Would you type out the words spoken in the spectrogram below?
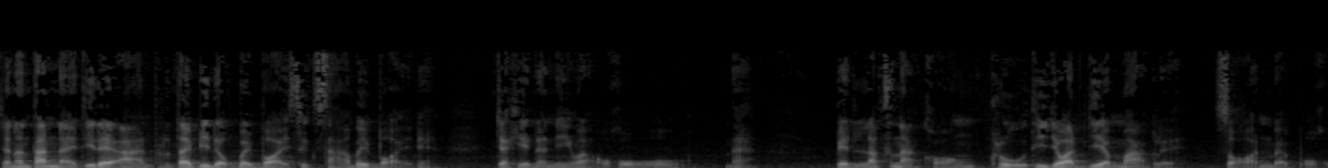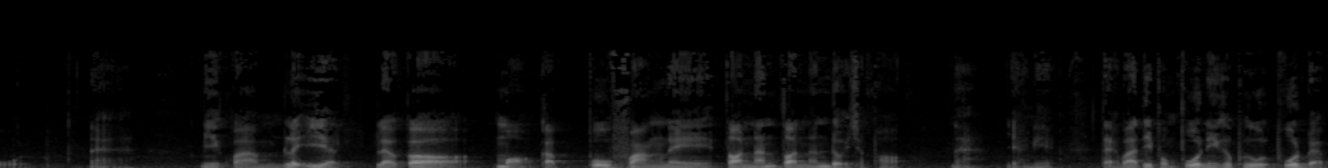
ฉะนั้นท่านไหนที่ได้อ่านพระไตรปิฎกบ่อยๆ ศึกษาบ่อยๆเนี่ย จะเห็นอันนี้ว่า โอ้โหนะเป็นลักษณะของครูที่ยอดเยี่ยมมากเลย สอนแบบโอ้โหนะมีความละเอียดแล้วก็เหมาะกับผู้ฟังในตอนนั้นตอนนั้นโดยเฉพาะนะอย่างนี้ แต่ว่าที่ผมพูดนี้ก็พูดพูดแบบ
